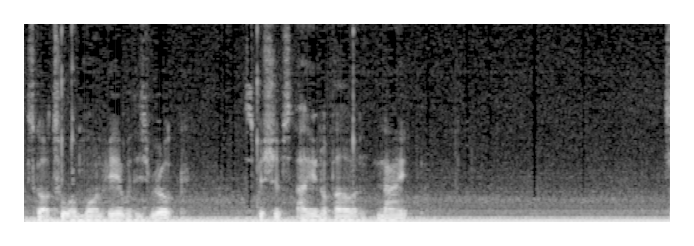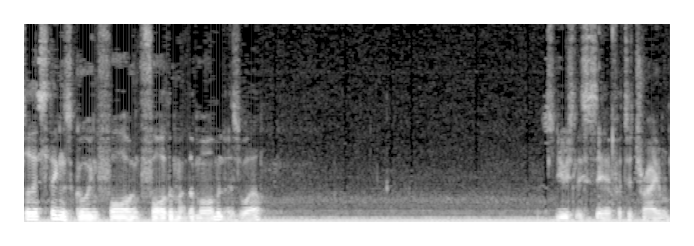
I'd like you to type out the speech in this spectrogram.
He's got a two on one here with his rook. This bishop's eyeing up our knight So there's things going for for them at the moment as well. It's usually safer to try and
